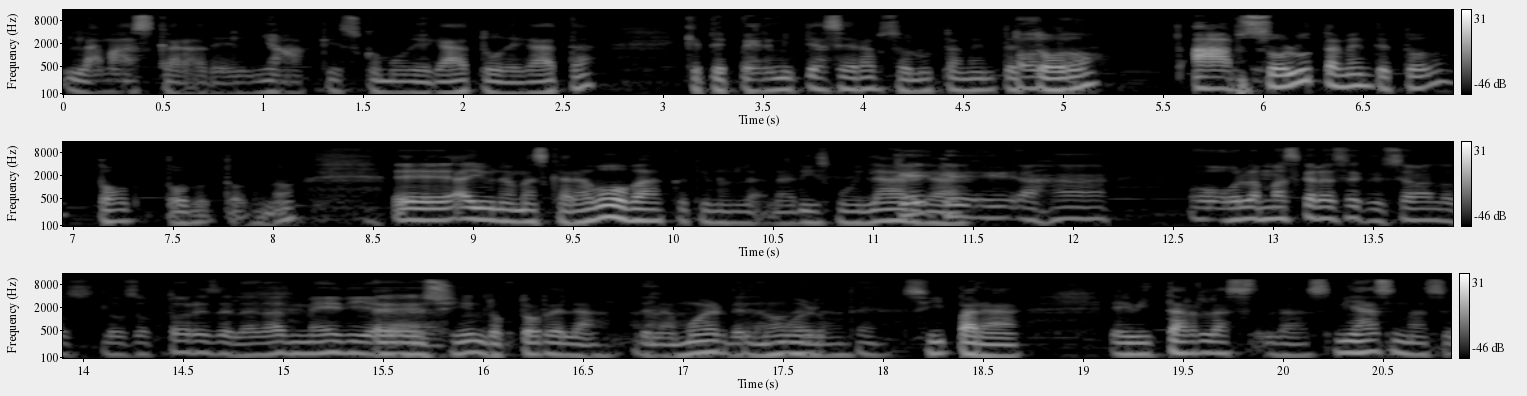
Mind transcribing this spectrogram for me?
la máscara del ña, que es como de gato, de gata, que te permite hacer absolutamente todo. Absolutamente todo, todo, todo, todo, ¿no? Eh, hay una máscara boba que tiene la nariz muy larga. Eh, ajá. O, la máscara esa que usaban los, los doctores de la Edad Media. Eh, sí, el doctor de la, de la muerte, de la muerte. sí, para evitar las, las miasmas,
